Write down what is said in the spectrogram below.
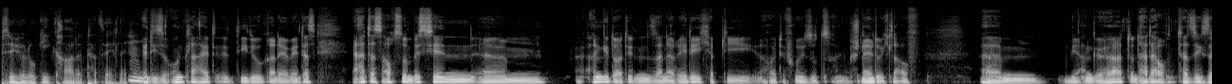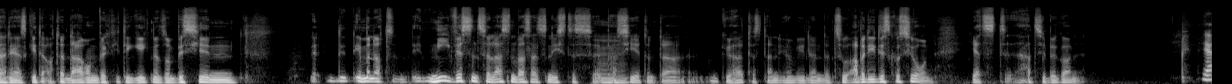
Psychologie gerade tatsächlich. Ja, diese Unklarheit, die du gerade erwähnt hast, er hat das auch so ein bisschen ähm, angedeutet in seiner Rede. Ich habe die heute früh sozusagen im Schnelldurchlauf ähm, mir angehört und hat auch tatsächlich gesagt, ja, es geht auch dann darum, wirklich den Gegner so ein bisschen äh, immer noch nie wissen zu lassen, was als nächstes äh, mhm. passiert. Und da gehört das dann irgendwie dann dazu. Aber die Diskussion, jetzt hat sie begonnen. Ja,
